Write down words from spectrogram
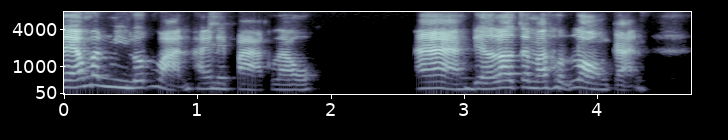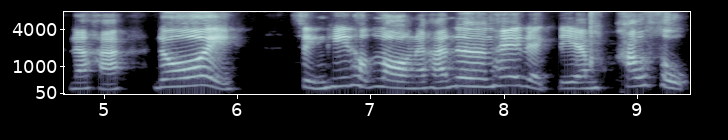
แล้วมันมีรสหวานภายในปากเรา อ่า เดี๋ยวเราจะมาทดลองกันนะคะ โดยสิ่งที่ทดลองนะคะหนึ่งให้เด็กเตรียมข้าวสุก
